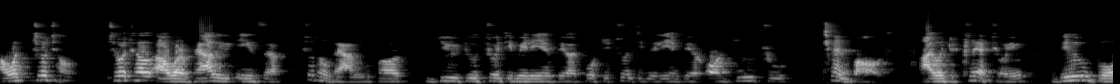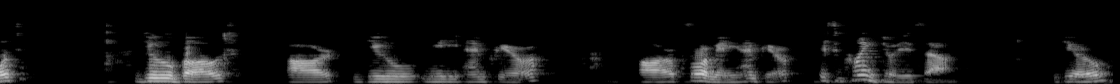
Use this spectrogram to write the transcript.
Our total total our value is uh, total value for due to 20 milliampere 40 20 milliampere or due to 10 volts I to clear to you zero volt, zero volt, or zero milliampere, or four milliampere. It's going to this uh, zero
